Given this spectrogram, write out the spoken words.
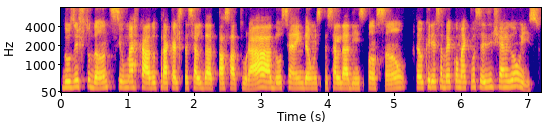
dos estudantes se o mercado para aquela especialidade está saturado ou se ainda é uma especialidade em expansão. Então, eu queria saber como é que vocês enxergam isso.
